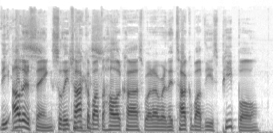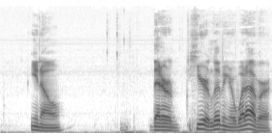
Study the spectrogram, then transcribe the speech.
The other thing, so they talk curious. about the Holocaust, whatever, and they talk about these people, you know, that are here living or whatever.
